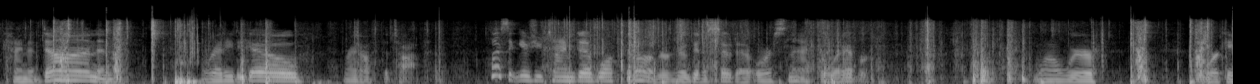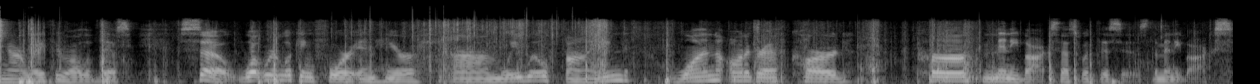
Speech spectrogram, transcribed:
kind of done and ready to go right off the top. Plus it gives you time to walk the dog or go get a soda or a snack or whatever while we're working our way through all of this. So what we're looking for in here, um, we will find one autograph card per mini box. That's what this is, the mini box.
